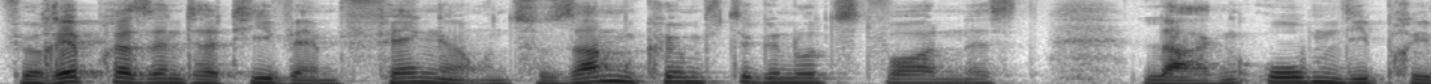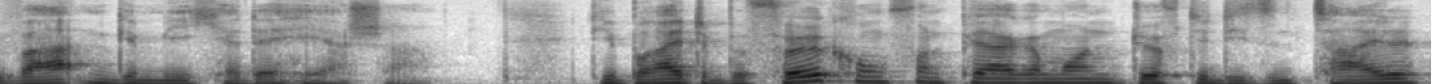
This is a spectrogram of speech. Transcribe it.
für repräsentative Empfänge und Zusammenkünfte genutzt worden ist, lagen oben die privaten Gemächer der Herrscher. Die breite Bevölkerung von Pergamon dürfte diesen Teil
